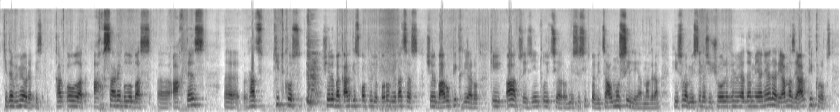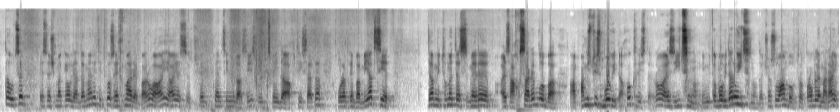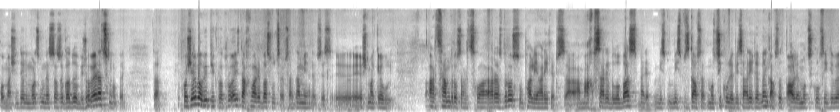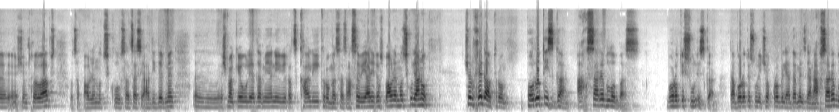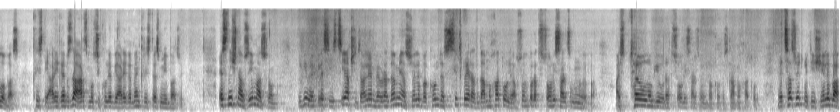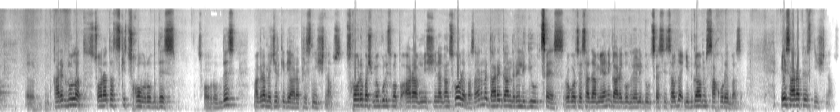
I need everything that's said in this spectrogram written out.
კიდევ მეორე ის გარკვეულად აღსარებლობას ახდენს, რაც თითქოს შეიძლება კარგის ყოფილიყო რომ ვიღაცას შეიძლება არ უფიქრია რომ კი აქვს ეს ინტუიცია რომ მისი სიტყვები ძალმოსილია მაგრამ ის რომ ის წინაშე ჩაოლებრივი ადამიანი არ არის ამაზე არ ფიქრობს. და უცებ ეს ეშმაკეული ადამიანი თითქოს ეხმარება რომ აი აი ეს თქვენ წინ დგას ის ვინც წმინდა აღთისა და ყურადღება მიაქციეთ და მით უმეტეს მე ეს ახსარებლობა ამისთვის მოვიდა ხო ქრისტე რომ ეს იცნო იმიტომ მოვიდა რომ იცნო და ჩვენს ვამბობთ რომ პრობლემა რა იყო მაშინ დელი მოწმინდა საზოგადოების რომ ვერაცნობენ და ხო შეიძლება ვიფიქროთ რომ ეს დახმარებას უწევს ადამიანებს ეს ეშმაკეული არც ამ დროს არც სხვა არასდროს უფალი არიღებს ამ ახსარებლობას, მე მის მის მსგავსად მოციქულებიც არიღებენ, გახსოვთ პავლე მოციქულს იგივე შემთხვევა აქვს, როცა პავლე მოციქულსაც ასე ადიდებენ, ეშმაკეული ადამიანი ვიღაც ქალი იქ, რომელსაც ასევე არიღებს პავლე მოციქული, ანუ ჩვენ ხედავთ რომ ბოროტისგან ახსარებლობას, ბოროტისულისგან და ბოროტისული ჩოპრობილი ადამიანისგან ახსარებლობას ქრისტე არიღებს და არც მოციქულები არიღებენ ქრისტეს მიბაძვით. ეს ნიშნავს იმას, რომ იგივე ეკლესიის წიაღში ძალიან ბევრ ადამიანს შეიძლება კონდეს სიტყვერად გამოხატული აბსოლუტურად სწორი სარწმუნოება. აი ეს თეოლოგიურად სწორი სარწმუნოება კონდეს გამოხატული. მეცაც ვიტყვით, ის შეიძლება გარეგნულად სწორადაც კი ცხოვრობდეს, ცხოვრობდეს, მაგრამ ეჯერ კიდე არაფერს ნიშნავს. ცხოვრებაში მოგულისხმობ არა მის შინაგან ცხოვრებას, არამედ გარეგან რელიგიურ წესს, როგორც ეს ადამიანი გარეგან რელიგიურ წესს იცავდა, იდგა მსახურებაზე. ეს არაფერს ნიშნავს.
